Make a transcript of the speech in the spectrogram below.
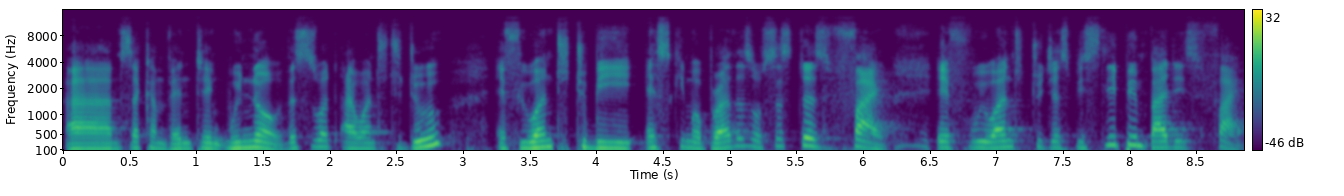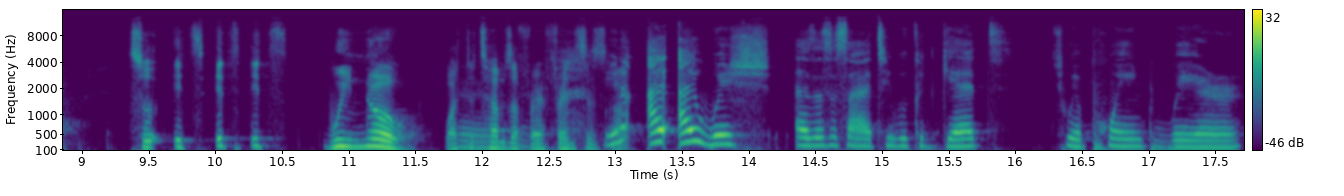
um, circumventing. We know this is what I want to do. If we want to be Eskimo brothers or sisters, fine. If we want to just be sleeping buddies, fine. So it's it's it's we know what the terms of references You are. know, I, I wish as a society we could get to a point where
